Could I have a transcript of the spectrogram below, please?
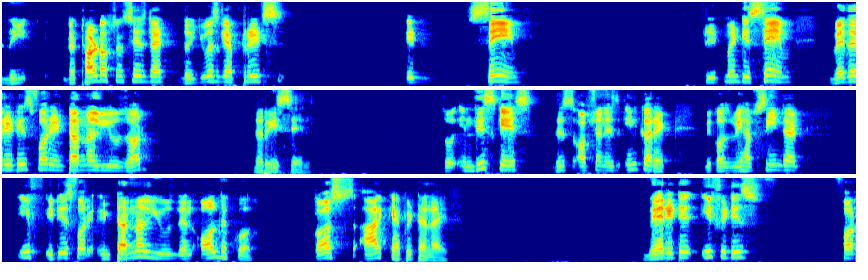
The the third option says that the US GAAP treats it same treatment is same whether it is for internal use or the resale. So in this case this option is incorrect because we have seen that if it is for internal use then all the cost, costs are capitalized where it is if it is for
